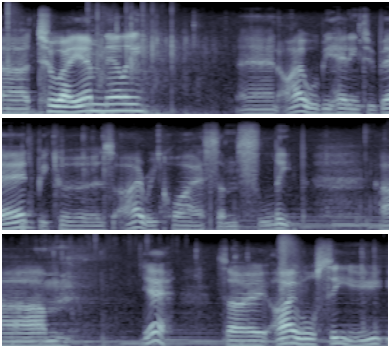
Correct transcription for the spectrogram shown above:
uh, 2 a.m. nearly and I will be heading to bed because I require some sleep. Um, yeah so I will see you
